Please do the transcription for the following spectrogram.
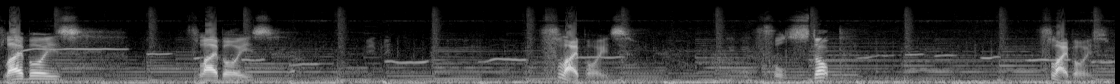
Fly boys. Fly boys. Fly boys. Full stop. Fly boys.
